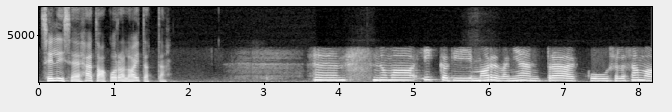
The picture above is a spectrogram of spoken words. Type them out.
sellise häda korral aidata? Ehm, no ma ikkagi, ma arvan, jään praegu sellesama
